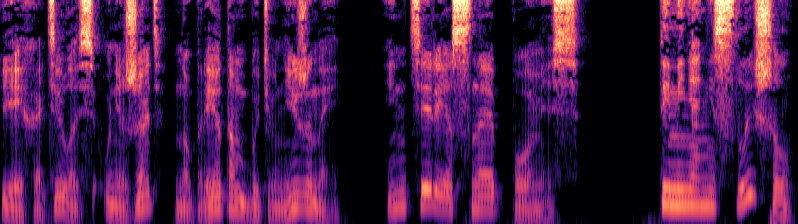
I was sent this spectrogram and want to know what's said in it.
Ей хотелось унижать, но при этом быть униженной. Интересная помесь. «Ты меня не слышал?»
